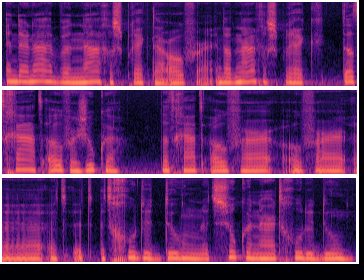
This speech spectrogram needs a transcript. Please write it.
En daarna hebben we een nagesprek daarover. En dat nagesprek, dat gaat over zoeken. Dat gaat over, over uh, het, het, het goede doen, het zoeken naar het goede doen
